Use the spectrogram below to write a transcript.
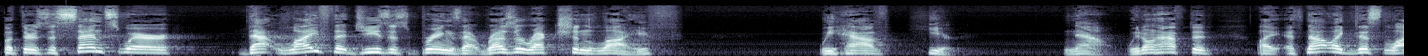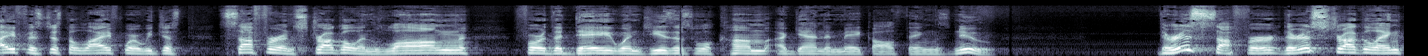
but there's a sense where that life that Jesus brings, that resurrection life, we have here, now. We don't have to, like, it's not like this life is just a life where we just suffer and struggle and long for the day when Jesus will come again and make all things new. There is suffer, there is struggling.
